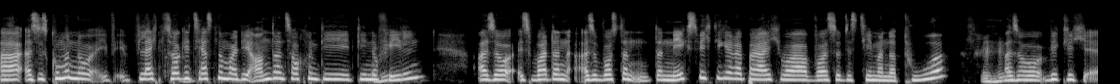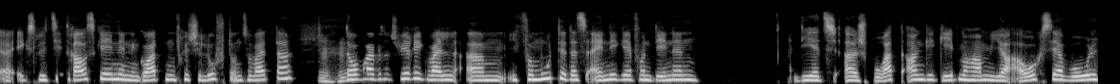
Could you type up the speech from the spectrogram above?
Äh, also es kommen nur, vielleicht sage ich jetzt erst nochmal die anderen Sachen, die, die noch mhm. fehlen. Also es war dann, also was dann der nächstwichtigere Bereich war, war so das Thema Natur. Mhm. Also wirklich äh, explizit rausgehen in den Garten, frische Luft und so weiter. Mhm. Da war ein bisschen schwierig, weil ähm, ich vermute, dass einige von denen die jetzt äh, Sport angegeben haben, ja auch sehr wohl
